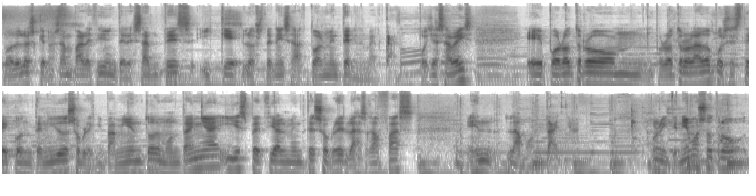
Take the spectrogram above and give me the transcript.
modelos que nos han parecido interesantes y que los tenéis actualmente en el mercado. Pues ya sabéis, eh, por, otro, por otro lado, pues este contenido sobre equipamiento de montaña y especialmente sobre las gafas en la montaña. Bueno, y teníamos otro,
